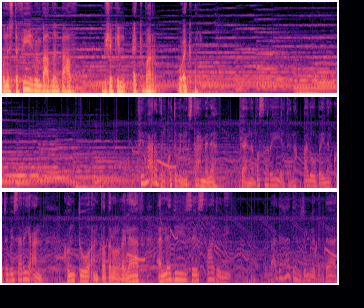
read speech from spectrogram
ونستفيد من بعضنا البعض بشكل أكبر وأكبر. في معرض الكتب المستعملة كان بصري يتنقل بين الكتب سريعا كنت أنتظر الغلاف الذي سيصطادني. بعد هذه الجملة بالذات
